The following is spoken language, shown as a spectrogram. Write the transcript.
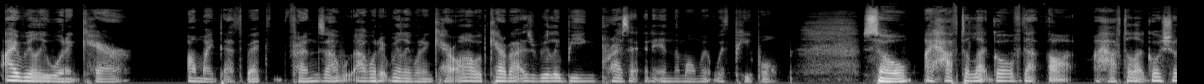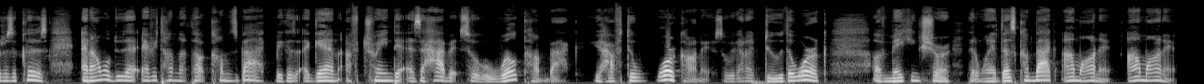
I really wouldn't care on my deathbed, friends. I, w- I wouldn't really wouldn't care. All I would care about is really being present and in the moment with people. So I have to let go of that thought. I have to let go should as it could. And I will do that every time that thought comes back because again, I've trained it as a habit. So it will come back. You have to work on it. So we got to do the work of making sure that when it does come back, I'm on it. I'm on it.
